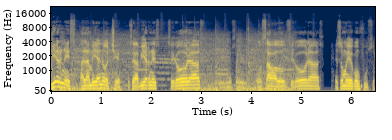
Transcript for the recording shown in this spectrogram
Viernes a la medianoche, o sea, viernes 0 horas, eh, no sé, o sábado 0 horas, eso es medio confuso.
